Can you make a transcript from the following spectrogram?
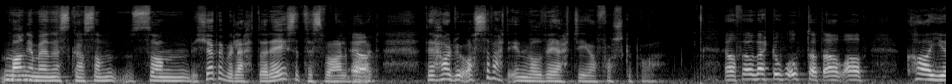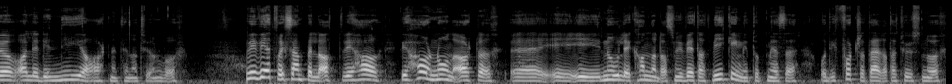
mange mennesker som, som kjøper billett og reiser til Svalbard. Det har du også vært involvert i å forske på? Ja, for jeg har vært opptatt av, av hva gjør alle de nye artene til naturen vår. Vi vet f.eks. at vi har, vi har noen arter eh, i, i nordlige Canada som vi vet at vikingene tok med seg, og de fortsatt er etter 1000 år.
